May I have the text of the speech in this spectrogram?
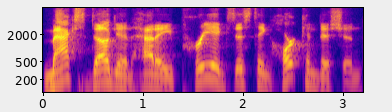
Max Duggan had a pre existing heart condition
